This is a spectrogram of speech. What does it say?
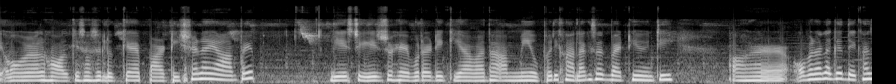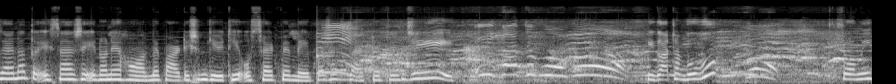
कि ओवरऑल हॉल के हिसाब से लुक क्या है? पार्टीशन है यहाँ पे। ये स्टेज जो है वो रेडी किया हुआ था। अम्मी ऊपर ही खाला के साथ बैठी हुई थी। और ओवरऑल अगर देखा जाए ना तो इस तरह से इन्होंने हॉल में पार्टीशन की हुई थी। उस साइड पे मेल पर्सन बैठे थे। जी। तो You got a boo boo? Show me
